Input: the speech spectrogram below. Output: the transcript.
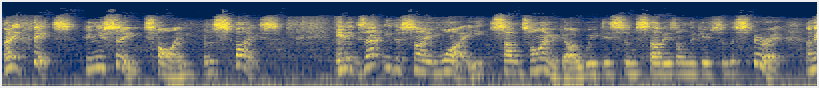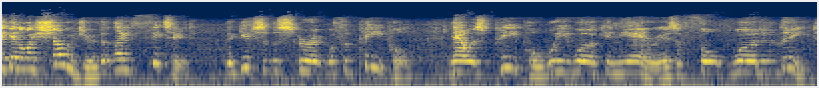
And it fits. Can you see? Time and space. In exactly the same way, some time ago, we did some studies on the gifts of the Spirit. And again, I showed you that they fitted. The gifts of the Spirit were for people. Now, as people, we work in the areas of thought, word, and deed.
